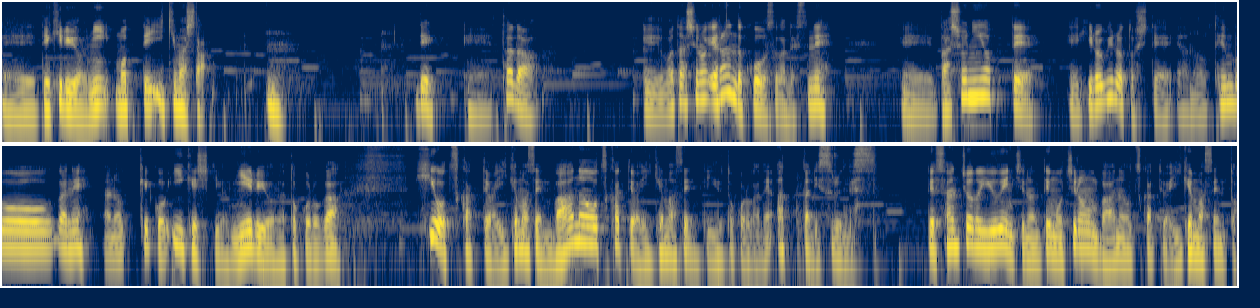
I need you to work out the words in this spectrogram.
えできるように持っていきました。うん、で、え、ただ、え、私の選んだコースがですね、え、場所によって、広々としてあの展望がねあの結構いい景色が見えるようなところが火を使ってはいけませんバーナーを使ってはいけませんっていうところがねあったりするんです。で山頂の遊園地なんてもちろんバーナーを使ってはいけませんと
